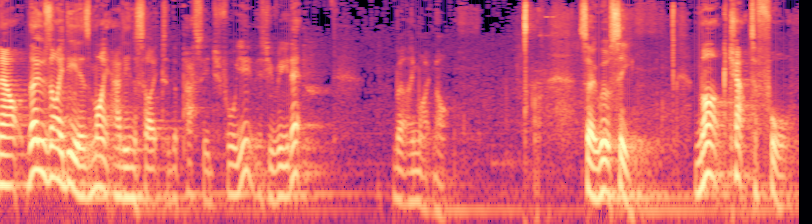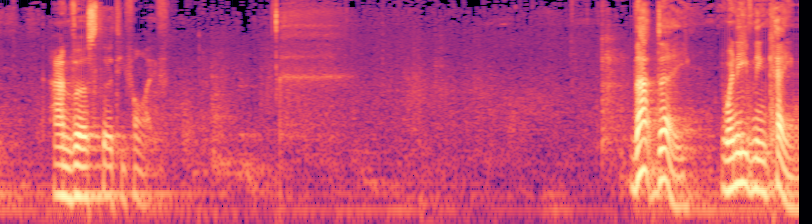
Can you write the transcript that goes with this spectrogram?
Now, those ideas might add insight to the passage for you as you read it, but they might not. So we'll see. Mark chapter 4 and verse 35. That day, when evening came,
